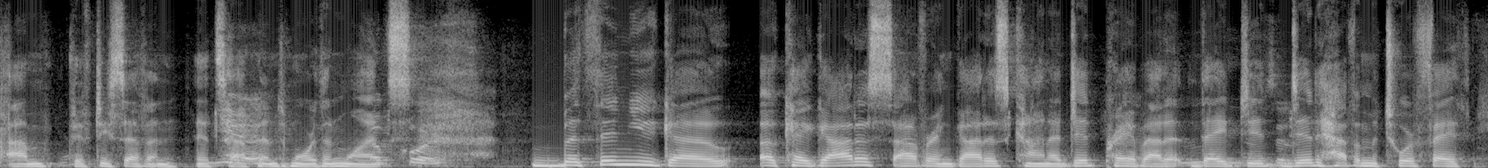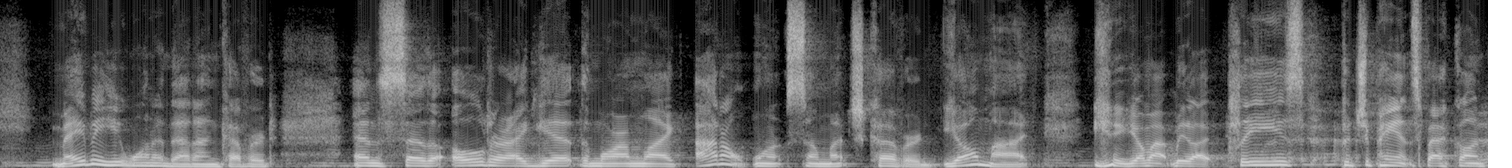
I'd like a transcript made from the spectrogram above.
I'm 57, it's happened more than once. Of course. But then you go, okay, God is sovereign, God is kind. I did pray about it. They did did have a mature faith. Maybe he wanted that uncovered. And so the older I get, the more I'm like, I don't want so much covered. Y'all might, you know, y'all might be like, please put your pants back on.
